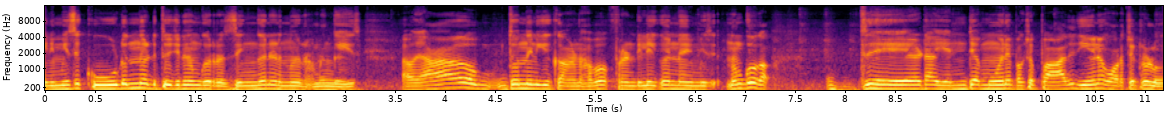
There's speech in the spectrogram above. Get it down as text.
എനിമീസ് കൂടുന്ന എടുത്ത് വെച്ചിട്ട് നമുക്ക് റസിംഗൻ ഇടുന്ന ഇടണം കേസ് ആ ഇതൊന്നും എനിക്ക് കാണാം അപ്പോൾ ഫ്രണ്ടിലേക്ക് തന്നെ എനിമീസ് നമുക്ക് നോക്കാം. ദേടാ എന്റെ മോനെ. പക്ഷെ പാതി ജീവനെ കുറച്ചിട്ടുള്ളൂ.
